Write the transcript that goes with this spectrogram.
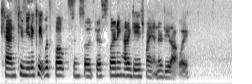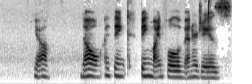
can communicate with folks. And so just learning how to gauge my energy that way. Yeah. No, I think being mindful of energy is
